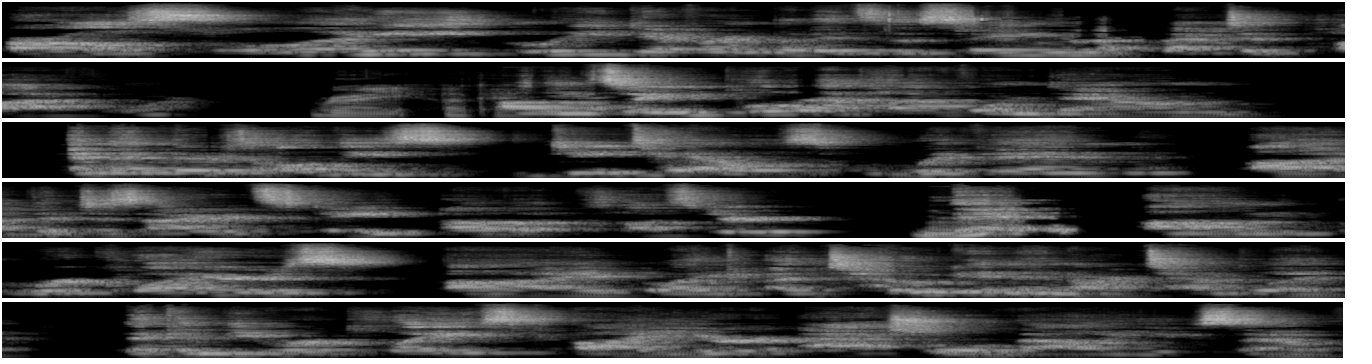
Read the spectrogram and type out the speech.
are all slightly different, but it's the same effective platform. Right. Okay. Um, so you pull that platform down, and then there's all these details within uh, the desired state of a cluster mm-hmm. that um, requires uh, like a token in our template that can be replaced by your actual value. So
